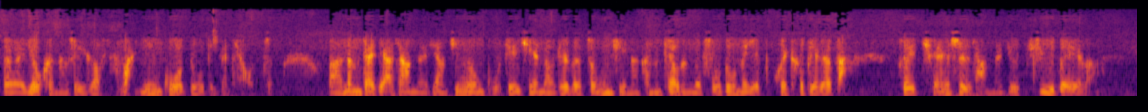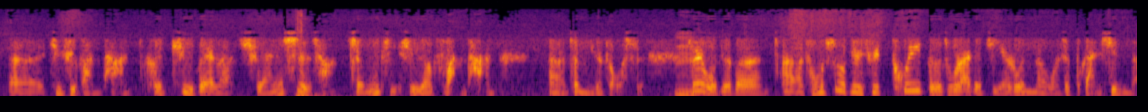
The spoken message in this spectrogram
呃，有可能是一个反应过度的一个调整，啊，那么再加上呢，像金融股这些呢，我觉得总体呢可能调整的幅度呢也不会特别的大，所以全市场呢就具备了，呃，继续反弹和具备了全市场整体是一个反弹，啊，这么一个走势。嗯所以我觉得啊、从数据去推得出来的结论呢，我是不敢信的，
